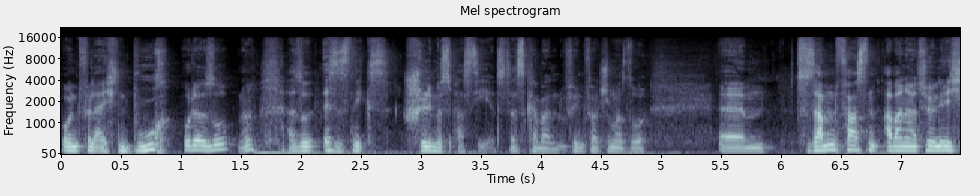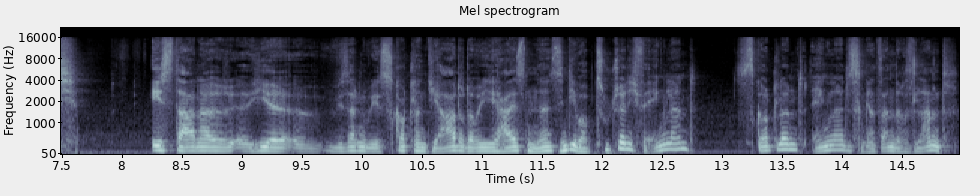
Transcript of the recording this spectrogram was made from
und vielleicht ein Buch oder so. Ne? Also es ist nichts Schlimmes passiert. Das kann man auf jeden Fall schon mal so ähm, zusammenfassen. Aber natürlich ist da hier, äh, wie sagen wir, Scotland Yard oder wie die heißen, ne? sind die überhaupt zuständig für England? Scotland, England ist ein ganz anderes Land.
